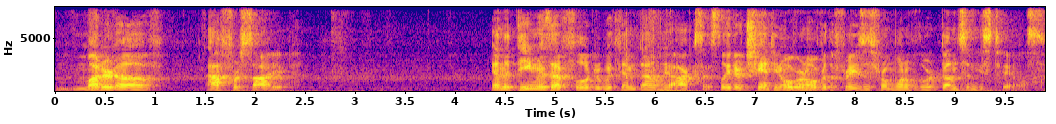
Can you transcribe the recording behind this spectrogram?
muttered of Aphrodite and the demons that floated with him down the Oxus, later chanting over and over the phrases from one of Lord Dunsany's tales.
